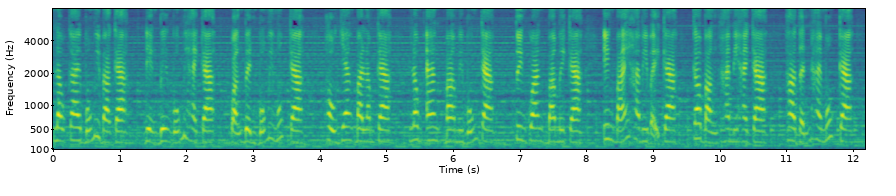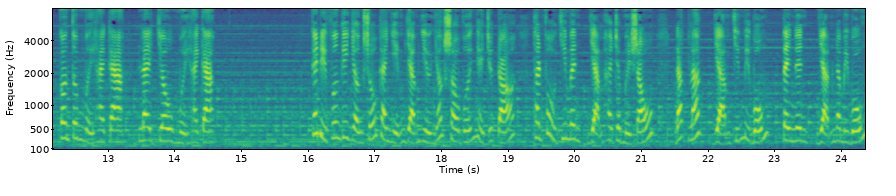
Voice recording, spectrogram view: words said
Lào Cai 43 ca, Điện Biên 42 ca, Quảng Bình 41 ca, Hậu Giang 35 ca, Long An 34 ca, Tuyên Quang 30 ca, Yên Bái 27 ca, Cao Bằng 22 ca, Hà Tĩnh 21 ca, Con Tum 12 ca, Lai Châu 12 ca. Các địa phương ghi nhận số ca nhiễm giảm nhiều nhất so với ngày trước đó. Thành phố Hồ Chí Minh giảm 216, Đắk Lắk giảm 94, Tây Ninh giảm 54.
